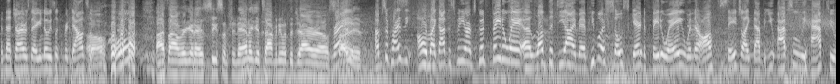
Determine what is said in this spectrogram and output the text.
And that gyro's there. You know he's looking for down. So, Oh, oh, I thought we were gonna see some shenanigans happening with the gyro. right. Started. I'm surprised. He, oh my God, the spinning arms, good fade away. I love the DI, man. People are so scared to fade away when they're off stage like that, but you absolutely have to.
